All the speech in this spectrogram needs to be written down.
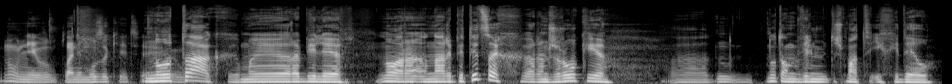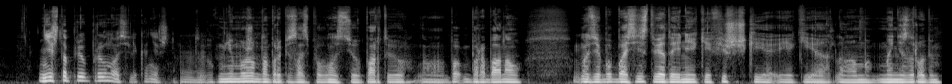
ну не ў плане музыкі ці... ну так мы рабілі ну на рэпетыцыях аранжыроўкі ну там вельмі шмат іх ідэў нешта пры прыўносілі конечно. Мне можам там прапісаць паўнасцю партыю барабанаў ну дзе басіст ведае нейкія фішачкі якія мы не зробім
